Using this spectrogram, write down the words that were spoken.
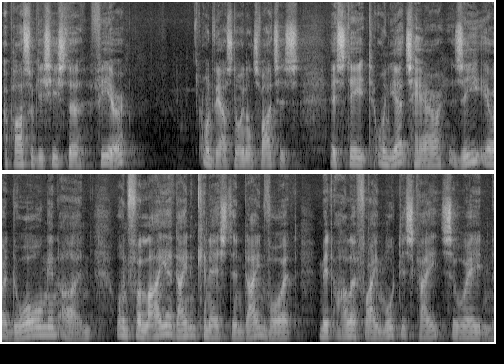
Apostelgeschichte 4 und Vers 29, es steht, und jetzt Herr, sieh ihre Drohungen an und verleihe deinen Knechten dein Wort mit aller Freimutigkeit zu reden.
